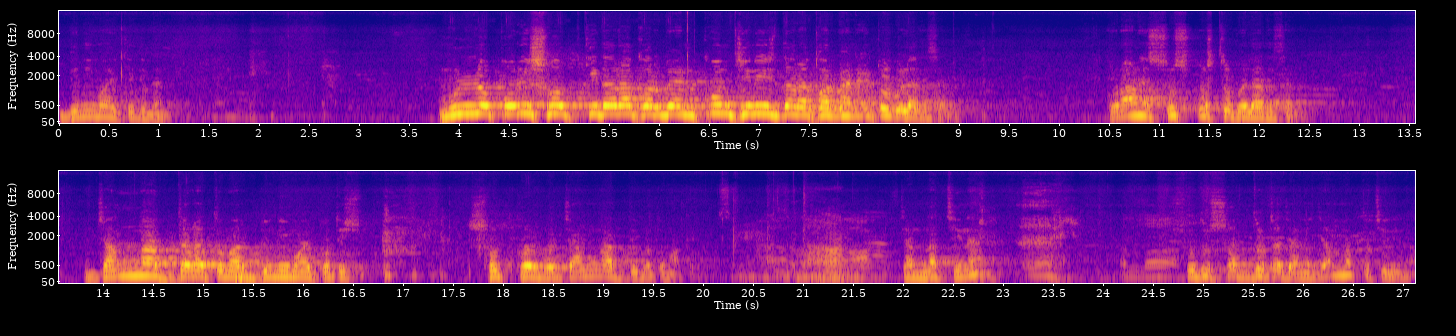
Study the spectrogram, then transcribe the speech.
বিনিময়ে কি দিবেন? মূল্য পরিশোধ কি দ্বারা করবেন? কোন জিনিস দ্বারা করবেন? এটাও বলে দিছেন কোরআনে সুস্পষ্ট বলে দিছেন জান্নাত দ্বারা তোমার বিনিময় প্রতিশোধ করব জান্নাত দিব তোমাকে। জান্নাত চিনা? শুধু শব্দটা জানি জান্নাত তো চিনি না।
